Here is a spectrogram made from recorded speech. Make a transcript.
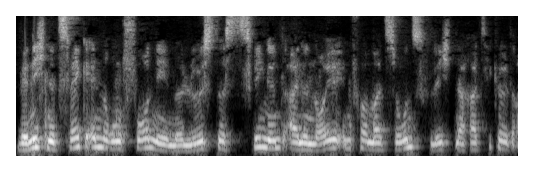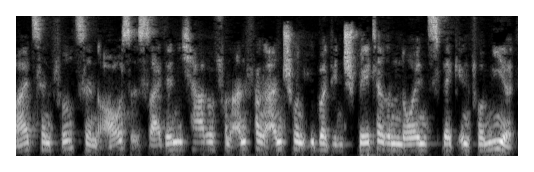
wenn ich eine Zweckänderung vornehme, löst das zwingend eine neue Informationspflicht nach Artikel 13.14 aus, es sei denn, ich habe von Anfang an schon über den späteren neuen Zweck informiert.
